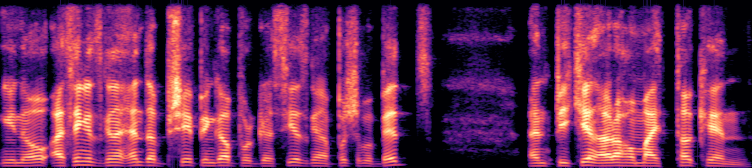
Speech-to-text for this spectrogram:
you know, I think it's gonna end up shaping up where Garcia is gonna push up a bit, and Piqué and Araujo might tuck in,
